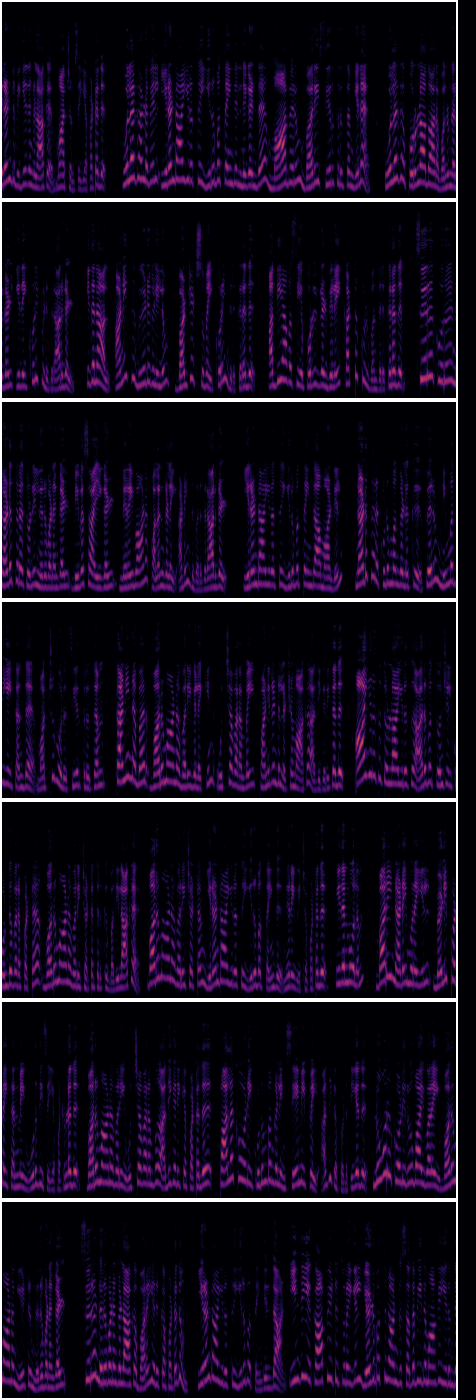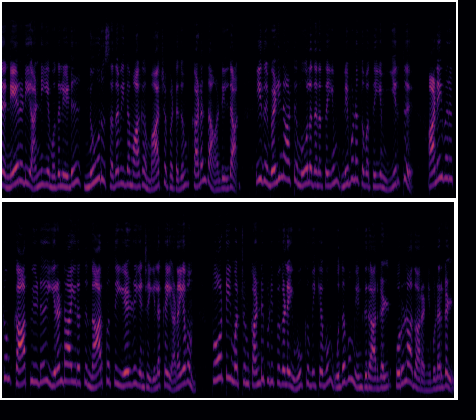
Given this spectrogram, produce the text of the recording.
இரண்டு விகிதங்களாக மாற்றம் செய்யப்பட்டது. உலக அளவில் இரண்டாயிரத்து இருபத்தைந்தில் நிகழ்ந்த மாபெரும் வரி சீர்திருத்தம் என உலக பொருளாதார வல்லுநர்கள் இதை குறிப்பிடுகிறார்கள். இதனால் அனைத்து வீடுகளிலும் பட்ஜெட் சுமை குறைந்திருக்கிறது. அத்தியாவசிய பொருட்கள் விலை கட்டுக்குள் வந்திருக்கிறது. சிறு குறு நடுத்தர தொழில் நிறுவனங்கள் விவசாயிகள் நிறைவான பலன்களை அடைந்து வருகிறார்கள். இரண்டாயிரத்து இருபத்தைந்தாம் ஆண்டில் நடுத்தர குடும்பங்களுக்கு பெரும் நிம்மதியை தந்த மற்றுமொரு சீர்திருத்தம் தனிநபர் வருமான வரி விலக்கின் உச்சவரம்பை பனிரண்டு லட்சமாக அதிகரித்தது. ஆயிரத்து தொள்ளாயிரத்து அறுபத்தொன்றில் கொண்டுவரப்பட்ட வருமான வரி சட்டத்திற்கு பதிலாக வருமான வரி சட்டம் இரண்டாயிரத்து இருபத்தைந்து நிறைவேற்றப்பட்டது. இதன் மூலம் வரி நடைமுறையில் வெளிப்படைத்தன்மை உறுதி செய்யப்பட்டுள்ளது. வருமான வரி உச்சவரம்பு அதிகரிக்கப்பட்டது பல கோடி குடும்பங்களின் சேமிப்பை அதிகப்படுத்தியது. நூறு கோடி ரூபாய் வரை வருமானம் ஈட்டும் நிறுவனங்கள் சிறு நிறுவனங்களாக வரையறுக்கப்பட்டதும் இரண்டாயிரத்து இருபத்தைந்தில்தான். இந்திய காப்பீட்டுத் துறையில் எழுபத்து நான்கு சதவீதமாக இருந்த நேரடி அந்நிய முதலீடு நூறு சதவீதமாக மாற்றப்பட்டதும் கடந்த ஆண்டில்தான். இது வெளிநாட்டு மூலதனத்தையும் நிபுணத்துவத்தையும் ஈர்த்து அனைவருக்கும் காப்பீடு இரண்டாயிரத்து நாற்பத்தி ஏழு என்ற இலக்கை அடையவும் போட்டி மற்றும் கண்டுபிடிப்புகளை ஊக்குவிக்கவும் உதவும் என்கிறார்கள் பொருளாதார நிபுணர்கள்.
